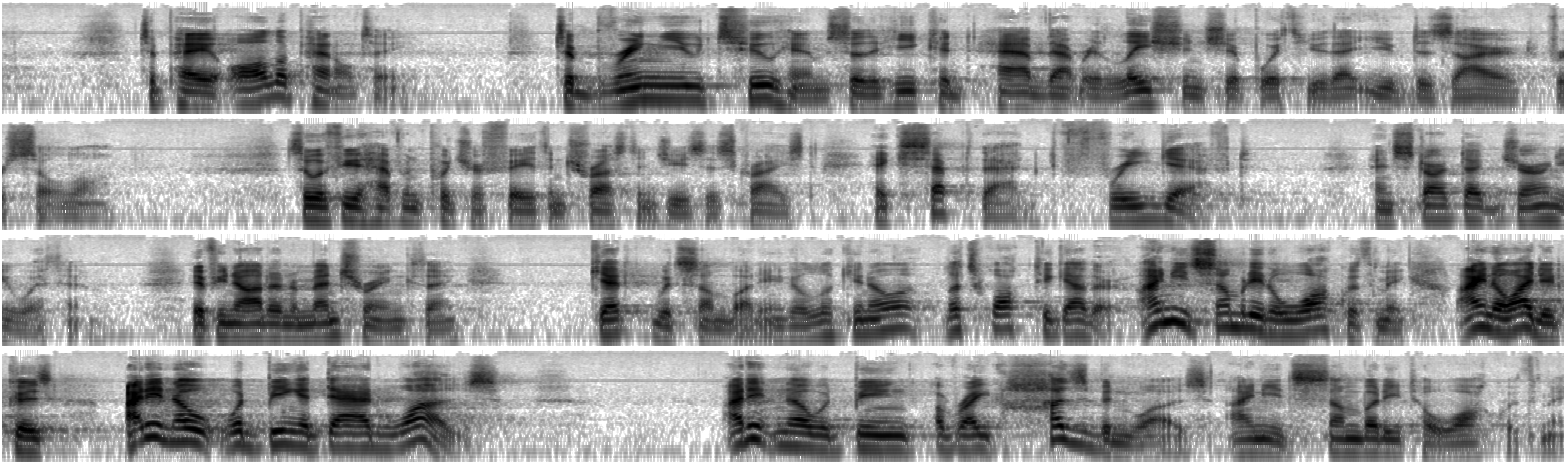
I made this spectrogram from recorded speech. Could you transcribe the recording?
to pay all the penalty, to bring you to him so that he could have that relationship with you that you've desired for so long. So if you haven't put your faith and trust in Jesus Christ, accept that free gift and start that journey with him. If you're not in a mentoring thing, get with somebody and go, look, you know what? Let's walk together. I need somebody to walk with me. I know I did because I didn't know what being a dad was. I didn't know what being a right husband was. I need somebody to walk with me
